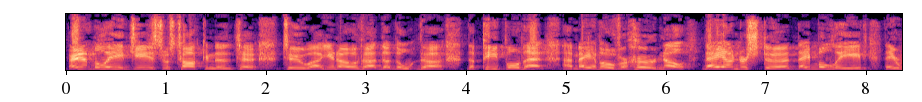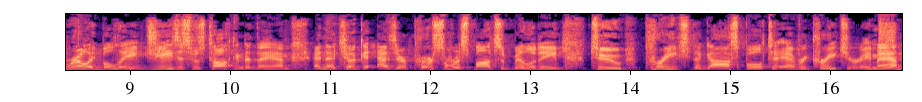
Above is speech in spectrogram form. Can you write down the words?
They didn't believe Jesus was talking to, to, to uh, you know, the, the, the, the people that that uh, may have overheard. No, they understood, they believed, they really believed Jesus was talking to them, and they took it as their personal responsibility to preach the gospel to every creature. Amen?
